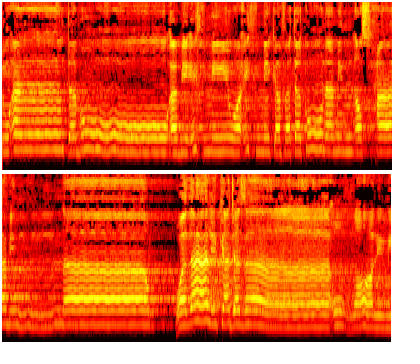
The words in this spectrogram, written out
أريد أن تبوء بإثمي وإثمك فتكون من أصحاب النار. وذلك جزاء الظالمين.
